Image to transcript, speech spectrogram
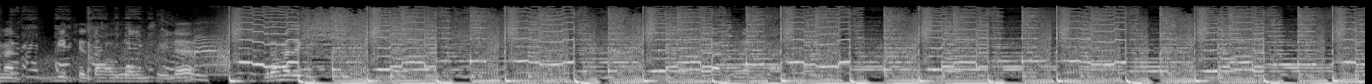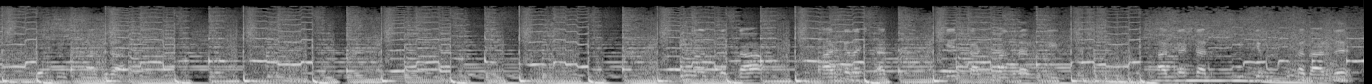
Hemen bir kez daha vuralım şöyle. Vuramadık. Arkadaşlar geç karşıma. Arkadaşlar videomuz bu kadardı.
